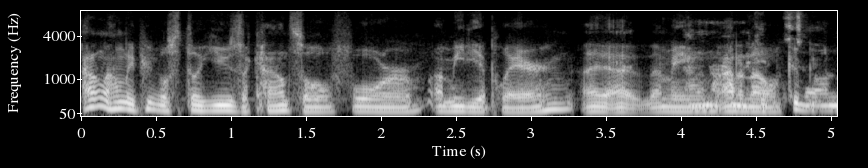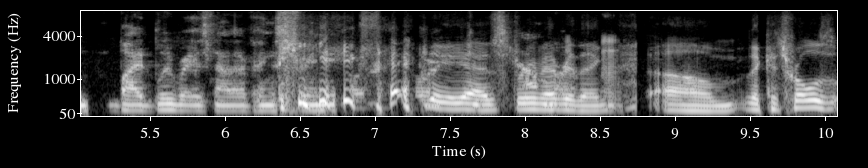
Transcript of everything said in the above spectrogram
I don't know how many people still use a console for a media player. I, I, I mean, I don't know. many It people could be- buy Blu-rays now that everything's streaming. exactly. Yeah, stream everything. Um, the controls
